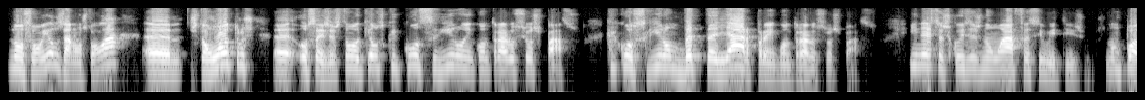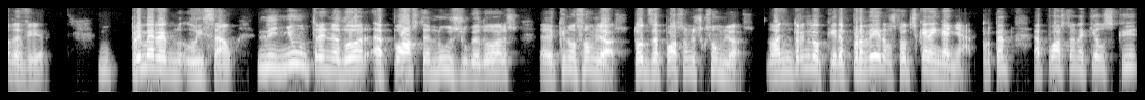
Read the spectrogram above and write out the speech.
Não são eles, já não estão lá. estão outros, ou seja, estão aqueles que conseguiram encontrar o seu espaço, que conseguiram batalhar para encontrar o seu espaço. E nestas coisas não há facilitismo. Não pode haver. Primeira lição: nenhum treinador aposta nos jogadores uh, que não são melhores. Todos apostam nos que são melhores. Não há nenhum treinador que queira perder, eles todos querem ganhar. Portanto, apostam naqueles que,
